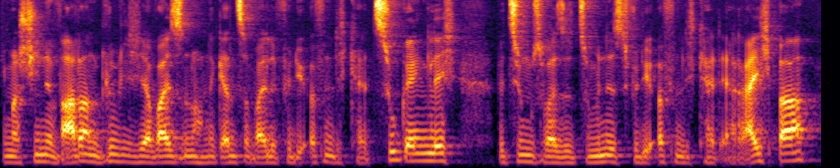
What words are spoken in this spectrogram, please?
Die Maschine war dann glücklicherweise noch eine ganze Weile für die Öffentlichkeit zugänglich, beziehungsweise zumindest für die Öffentlichkeit erreichbar.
